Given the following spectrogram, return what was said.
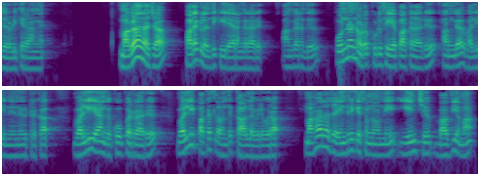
எதிரொலிக்கிறாங்க. மகாராஜா படகுலேருந்து கீழே இறங்குறாரு. அங்கேருந்து பொன்னனோட குடிசையை பார்க்குறாரு. அங்கே வழி நின்றுட்டு இருக்கா. வள்ளியை அங்கே கூப்பிடுறாரு. வள்ளி பக்கத்தில் வந்து காலில் விழுவுறா. மகாராஜா எந்திரிக்க சொன்னோடனே ஏஞ்சு பவ்யமாக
